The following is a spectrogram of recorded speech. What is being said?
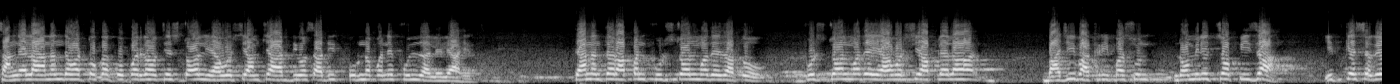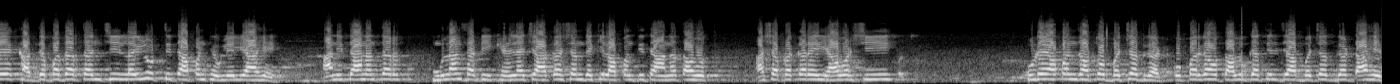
सांगायला आनंद वाटतो का? कोपरगावचे स्टॉल यावर्षी आमचे आठ दिवस आधीच पूर्णपणे फुल झालेले आहेत. त्यानंतर आपण फूड स्टॉलमध्ये जातो. फूड स्टॉलमध्ये यावर्षी आपल्याला भाजी भाकरीपासून डॉमिनोजचा पिझ्झा इतके सगळे खाद्यपदार्थांची लयलूट तिथे आपण ठेवलेली आहे. आणि त्यानंतर मुलांसाठी खेळण्याचे आकर्षण देखील आपण तिथे आणत आहोत. अशा प्रकारे यावर्षी पुढे आपण जातो बचत गट. कोपरगाव तालुक्यातील ज्या बचत गट आहेत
